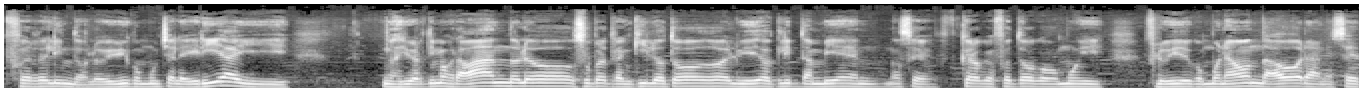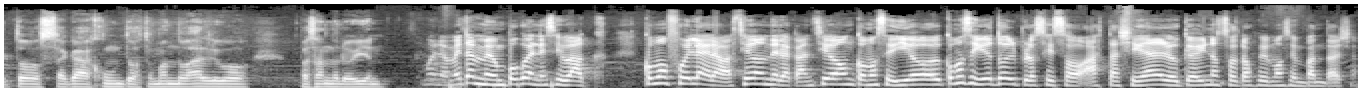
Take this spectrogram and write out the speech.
fue re lindo, lo viví con mucha alegría y nos divertimos grabándolo, súper tranquilo todo, el videoclip también, no sé, creo que fue todo como muy fluido y con buena onda ahora, no sé, todos acá juntos tomando algo, pasándolo bien. Bueno, métanme un poco en ese back. ¿Cómo fue la grabación de la canción? ¿Cómo se dio, cómo se dio todo el proceso hasta llegar a lo que hoy nosotros vemos en pantalla?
